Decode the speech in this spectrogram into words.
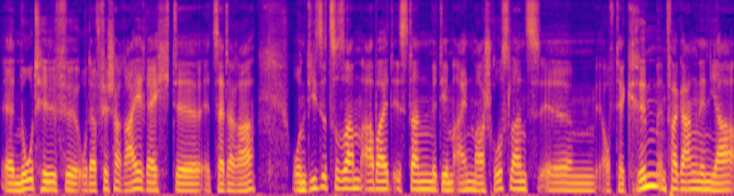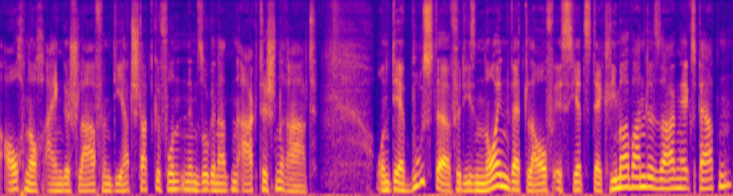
äh, Nothilfe oder Fischereirechte etc. Und diese Zusammenarbeit ist dann mit dem Einmarsch Russlands ähm, auf der Krim im vergangenen Jahr auch noch eingeschlafen. Die hat stattgefunden im sogenannten Arktischen Rat. Und der Booster für diesen neuen Wettlauf ist jetzt der Klimawandel, sagen Experten.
